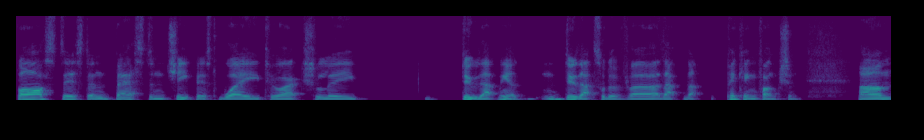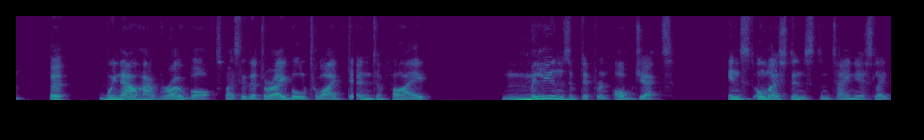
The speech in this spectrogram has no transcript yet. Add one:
fastest and best and cheapest way to actually do that you know do that sort of uh, that that picking function. Um, but we now have robots basically that are able to identify millions of different objects inst- almost instantaneously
